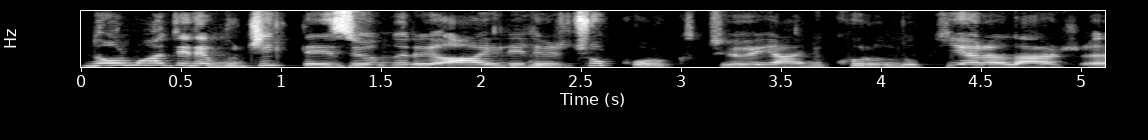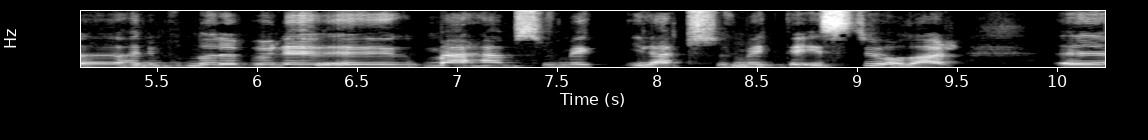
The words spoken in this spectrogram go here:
Normalde de bu cilt lezyonları aileleri çok korkutuyor. Yani kuruluk, yaralar, e, hani bunlara böyle e, merhem sürmek, ilaç sürmek de istiyorlar. E,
